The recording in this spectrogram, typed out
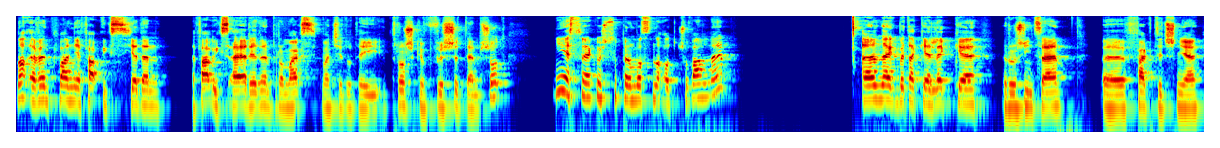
No ewentualnie VX1 VXR 1 Pro Max macie tutaj troszkę wyższy ten przód. Nie jest to jakoś super mocno odczuwalne, ale no jakby takie lekkie różnice y, faktycznie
